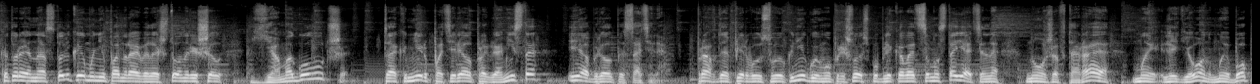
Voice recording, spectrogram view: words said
которая настолько ему не понравилась, что он решил «я могу лучше». Так мир потерял программиста и обрел писателя. Правда, первую свою книгу ему пришлось публиковать самостоятельно, но уже вторая «Мы Легион, мы Боб»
